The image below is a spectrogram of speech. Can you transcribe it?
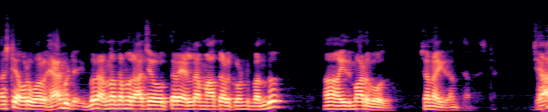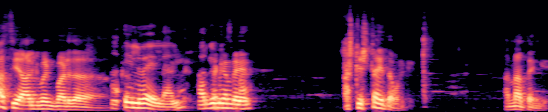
ಅಷ್ಟೇ ಅವರು ಅವ್ರ ಹ್ಯಾಬಿಟ್ ಇಬ್ಬರು ಅಣ್ಣ ತಮ್ಮರು ಆಚೆ ಹೋಗ್ತಾರೆ ಎಲ್ಲ ಮಾತಾಡ್ಕೊಂಡು ಬಂದು ಹಾಂ ಇದು ಮಾಡ್ಬೋದು. ಚೆನ್ನಾಗಿದೆ ಅಂತ ಅಷ್ಟೇ. ಜಾಸ್ತಿ ಆರ್ಗ್ಯುಮೆಂಟ್ ಮಾಡಿದ ಇಲ್ವೇ ಇಲ್ಲ ಅಷ್ಟು ಯಾಕಂದರೆ ಅಷ್ಟಿಷ್ಟ ಆಯ್ತು ಅವ್ರಿಗೆ. ಅಣ್ಣ ತಂಗಿ.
